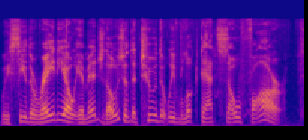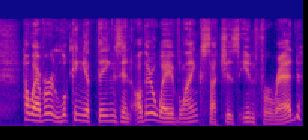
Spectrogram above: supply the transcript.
We see the radio image. Those are the two that we've looked at so far. However, looking at things in other wavelengths such as infrared,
